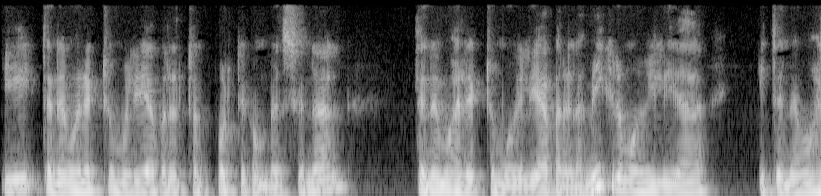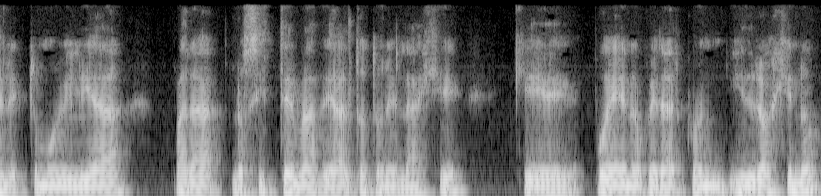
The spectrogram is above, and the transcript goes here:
y tenemos electromovilidad para el transporte convencional, tenemos electromovilidad para la micromovilidad y tenemos electromovilidad para los sistemas de alto tonelaje que pueden operar con hidrógeno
